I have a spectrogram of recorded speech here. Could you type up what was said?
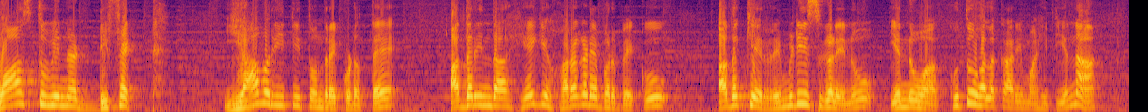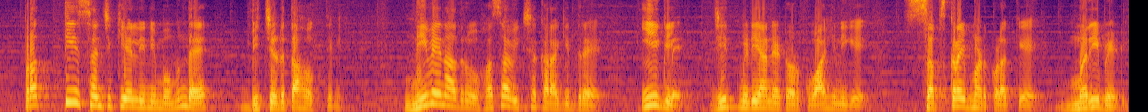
ವಾಸ್ತುವಿನ ಡಿಫೆಕ್ಟ್ ಯಾವ ರೀತಿ ತೊಂದರೆ ಕೊಡುತ್ತೆ, ಅದರಿಂದ ಹೇಗೆ ಹೊರಗಡೆ ಬರಬೇಕು, ಅದಕ್ಕೆ ರೆಮಿಡೀಸ್ಗಳೇನು ಎನ್ನುವ ಕುತೂಹಲಕಾರಿ ಮಾಹಿತಿಯನ್ನು ಪ್ರತಿ ಸಂಚಿಕೆಯಲ್ಲಿ ನಿಮ್ಮ ಮುಂದೆ ಬಿಚ್ಚಿಡ್ತಾ ಹೋಗ್ತೀನಿ. ನೀವೇನಾದರೂ ಹೊಸ ವೀಕ್ಷಕರಾಗಿದ್ದರೆ ಈಗಲೇ ಜೀತ್ ಮೀಡಿಯಾ ನೆಟ್ವರ್ಕ್ ವಾಹಿನಿಗೆ ಸಬ್ಸ್ಕ್ರೈಬ್ ಮಾಡ್ಕೊಳ್ಳೋಕ್ಕೆ ಮರಿಬೇಡಿ.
